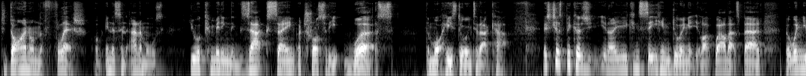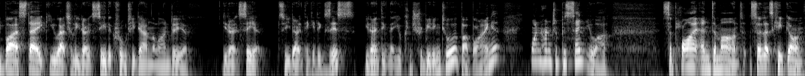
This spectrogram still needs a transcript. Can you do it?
to dine on the flesh of innocent animals, you are committing the exact same atrocity worse than what he's doing to that cat. It's just because, you know, you can see him doing it, you're like, wow, that's bad. But when you buy a steak, you actually don't see the cruelty down the line, do you? You don't see it. So you don't think it exists. You don't think that you're contributing to it by buying it. 100% you are. Supply and demand. So let's keep going.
